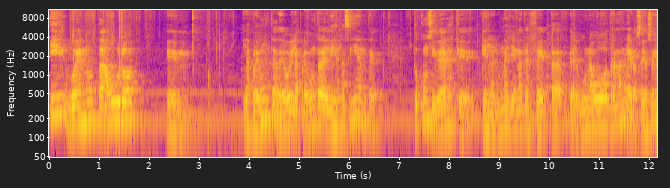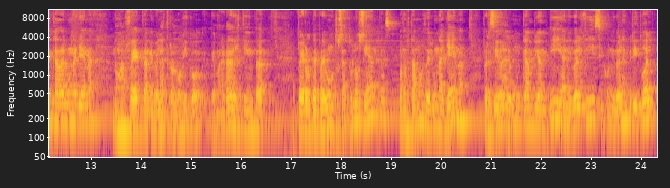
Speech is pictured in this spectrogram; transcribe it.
Y bueno, Tauro, em, la pregunta de hoy, la pregunta del día es la siguiente. ¿Tú consideras que, que la luna llena te afecta de alguna u otra manera? O sea, yo sé que cada luna llena nos afecta a nivel astrológico de manera distinta pero te pregunto, o sea, ¿tú lo sientes cuando estamos de luna llena? ¿Percibes algún cambio en ti a nivel físico, a nivel espiritual?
